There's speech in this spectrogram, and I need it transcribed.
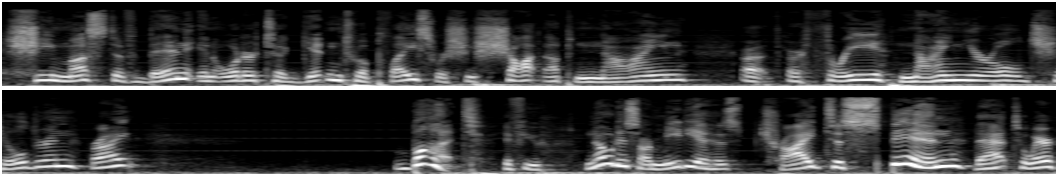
she must have been in order to get into a place where she shot up nine uh, or three nine year old children, right? But if you notice, our media has tried to spin that to where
